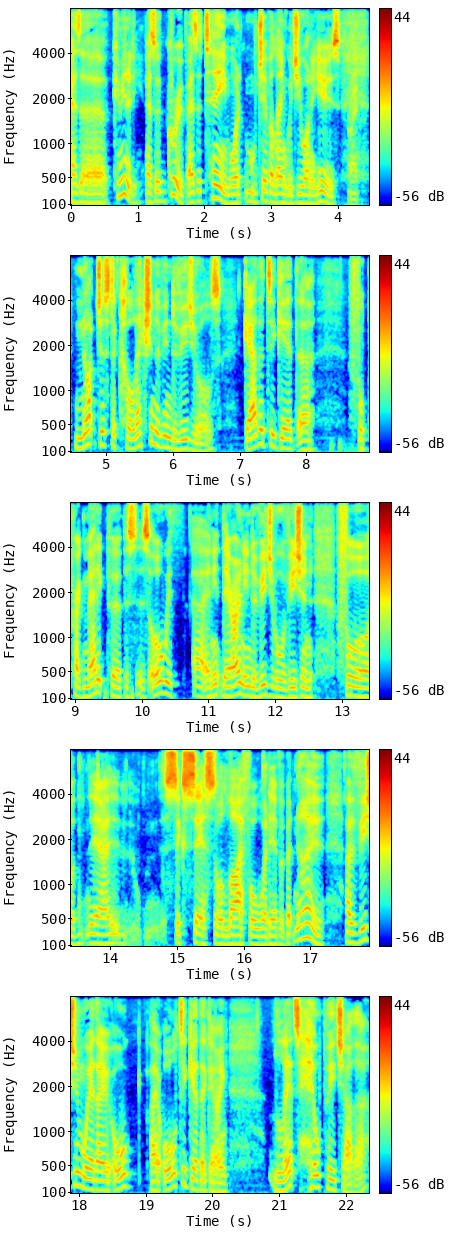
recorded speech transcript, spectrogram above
as a community, as a group, as a team, or whichever language you want to use. Right. Not just a collection of individuals gathered together for pragmatic purposes or with uh, an, their own individual vision for success or life or whatever. But no, a vision where they all they all together going, let's help each other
